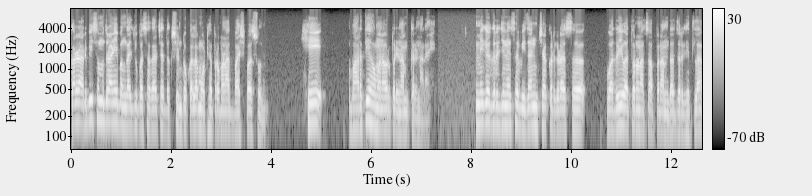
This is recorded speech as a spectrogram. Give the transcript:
कारण अरबी समुद्र आणि बंगालच्या उपसागराच्या दक्षिण टोकाला मोठ्या प्रमाणात बाष्प असून हे भारतीय हवामानावर परिणाम करणार आहे. मेघगर्जनेसह विजांच्या कडकडासह वादळी वातावरणाचा आपण अंदाज जर घेतला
